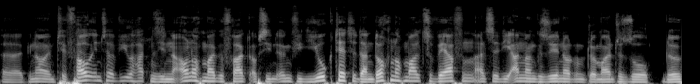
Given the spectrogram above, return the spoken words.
äh, genau, im TV-Interview hatten sie ihn auch noch mal gefragt, ob sie ihn irgendwie gejuckt hätte, dann doch noch mal zu werfen, als er die anderen gesehen hat und er meinte so, nö.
